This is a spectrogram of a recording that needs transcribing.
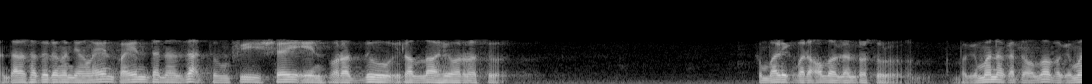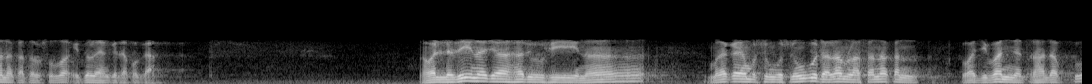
antara satu dengan yang lain fa in tanaza'tum fi syai'in faradduhu ila Allah wa Rasul. Kembali kepada Allah dan Rasul. Bagaimana kata Allah bagaimana kata Rasulullah itulah yang kita pegang. Walladzina jahadu fina mereka yang bersungguh-sungguh dalam melaksanakan kewajibannya terhadapku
